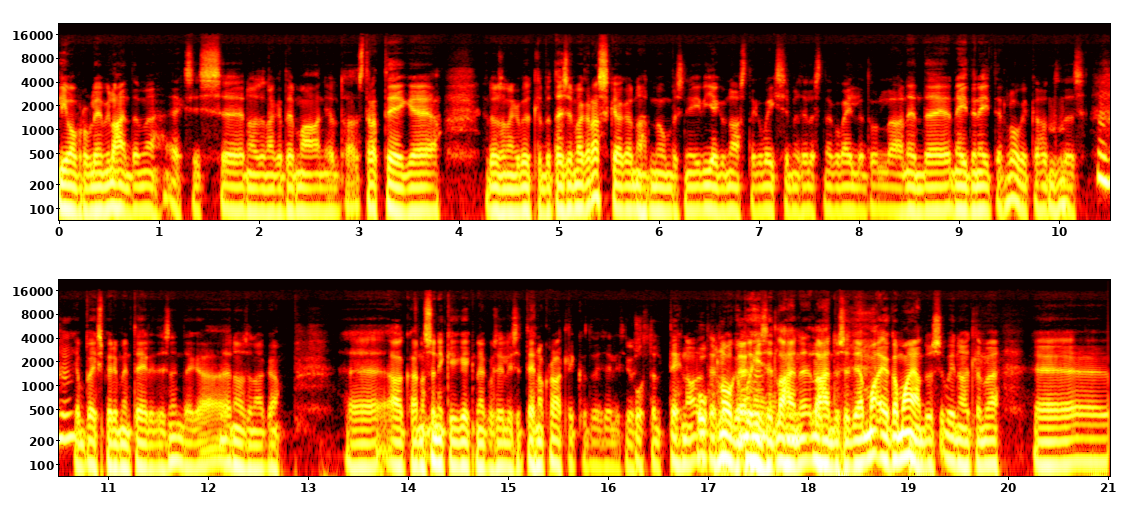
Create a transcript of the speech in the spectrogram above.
kliimaprobleemi lahendame, ehk siis no ühesõnaga tema nii-öelda strateegia ja et ühesõnaga ta ütleb, et asi on väga raske, aga noh, et me umbes nii viiekümne aastaga võiksime sellest nagu välja tulla nende, neid ja neid tehnoloogiaid kasutades mm -hmm. ja eksperimenteerides nendega, no ühesõnaga aga noh, see on ikkagi kõik nagu sellised tehnokraatlikud või sellised Just. puhtalt tehno-, tehnoloogiapõhised lahend-, lahendused ja ma-, ja ka majandus või noh, ütleme äh,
